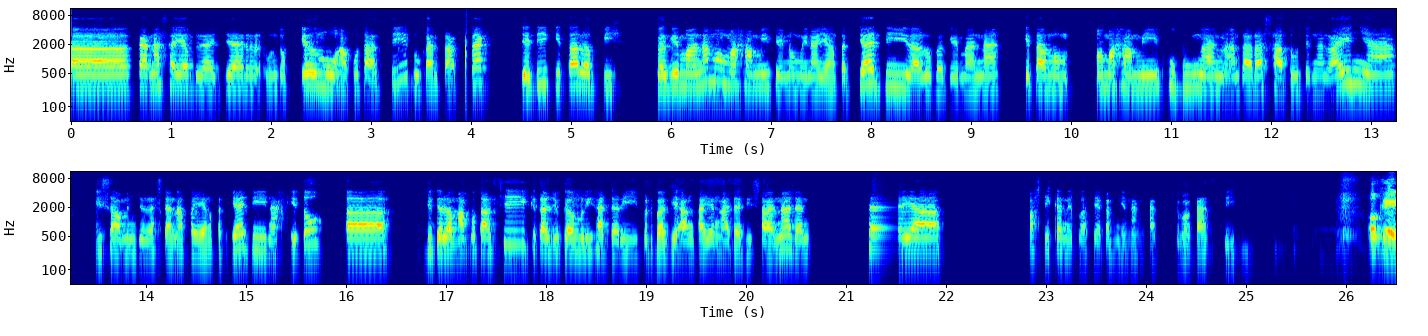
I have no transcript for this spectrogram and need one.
uh, karena saya belajar untuk ilmu akuntansi bukan praktek, jadi kita lebih bagaimana memahami fenomena yang terjadi, lalu bagaimana kita mem memahami hubungan antara satu dengan lainnya, bisa menjelaskan apa yang terjadi. Nah, itu uh, di dalam akuntansi kita juga melihat dari berbagai angka yang ada di sana dan saya pastikan itu pasti akan menyenangkan. Terima kasih. Oke, okay.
